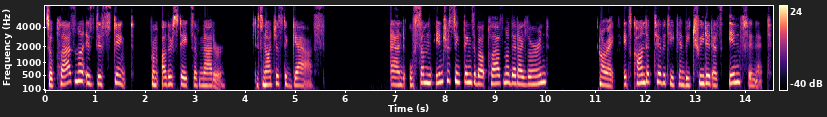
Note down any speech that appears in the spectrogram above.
So plasma is distinct from other states of matter. It's not just a gas. And some interesting things about plasma that I learned. All right. Its conductivity can be treated as infinite.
